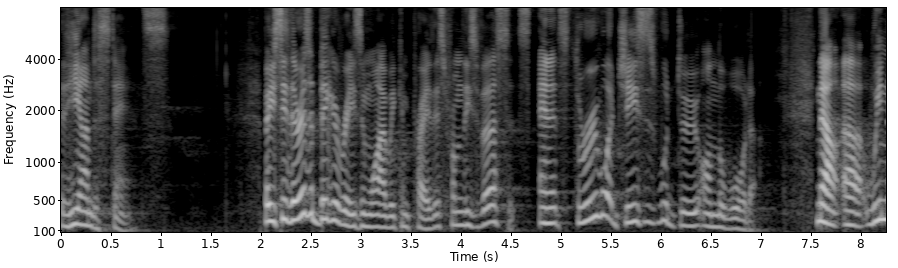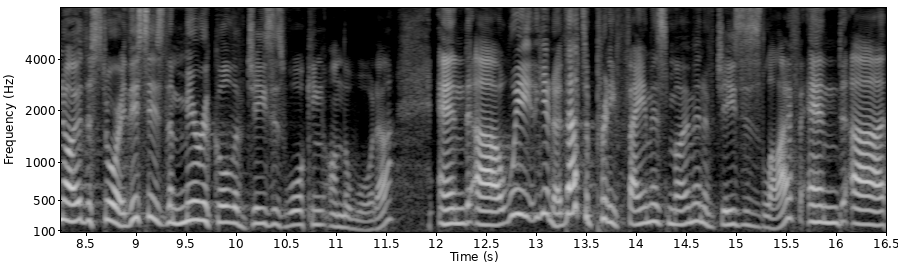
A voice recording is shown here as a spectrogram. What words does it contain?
that He understands. But you see, there is a bigger reason why we can pray this from these verses, and it's through what Jesus would do on the water. Now, uh, we know the story. This is the miracle of Jesus walking on the water. And we, you know, that's a pretty famous moment of Jesus' life. And uh,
